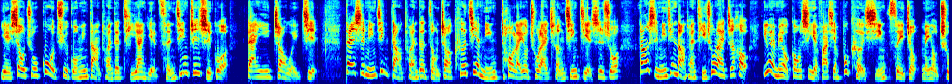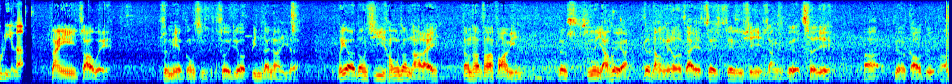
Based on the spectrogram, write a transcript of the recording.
也秀出过去国民党团的提案也曾经支持过单一赵伟制。但是民进党团的总召柯建铭后来又出来澄清解释说，当时民进党团提出来之后，因为没有共识，也发现不可行，所以就没有处理了。单一召委是没有共识，所以就冰在那里了。不要的东西，红中拿来让他他发明，那个行政牙会啊，各党有在这这次选举上各有策略啊，各有高度，好吧？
